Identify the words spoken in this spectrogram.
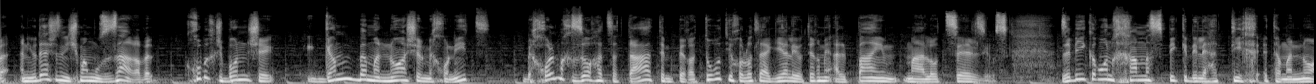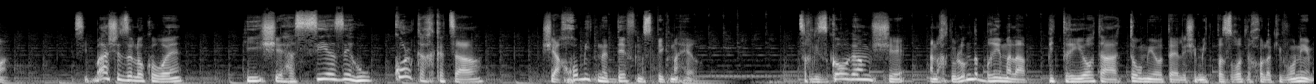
ואני יודע שזה נשמע מוזר, אבל קחו בחשבון שגם במנוע של מכונית, בכל מחזור הצתה הטמפרטורות יכולות להגיע ליותר מ-2,000 מעלות צלזיוס. זה בעיקרון חם מספיק כדי להתיך את המנוע. הסיבה שזה לא קורה, היא שהשיא הזה הוא כל כך קצר, שהחום מתנדף מספיק מהר. צריך לזכור גם שאנחנו לא מדברים על הפטריות האטומיות האלה שמתפזרות לכל הכיוונים.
